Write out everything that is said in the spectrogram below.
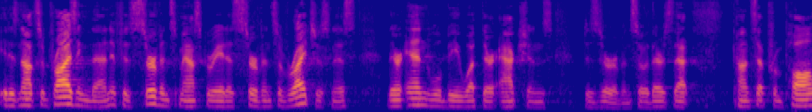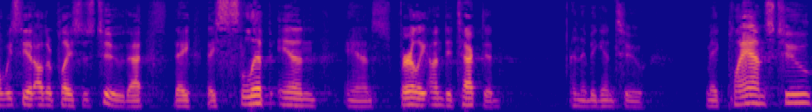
It is not surprising then if his servants masquerade as servants of righteousness. Their end will be what their actions deserve. And so there's that concept from Paul. We see it other places too, that they, they slip in and fairly undetected, and they begin to make plans to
